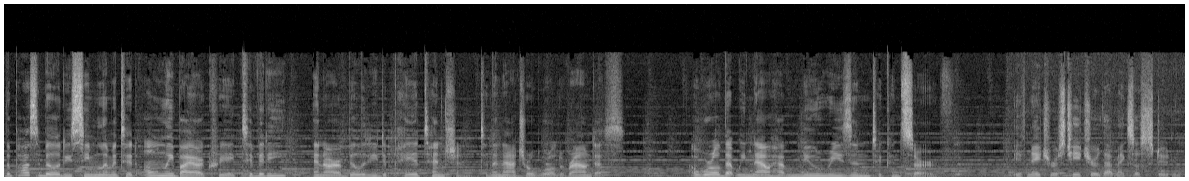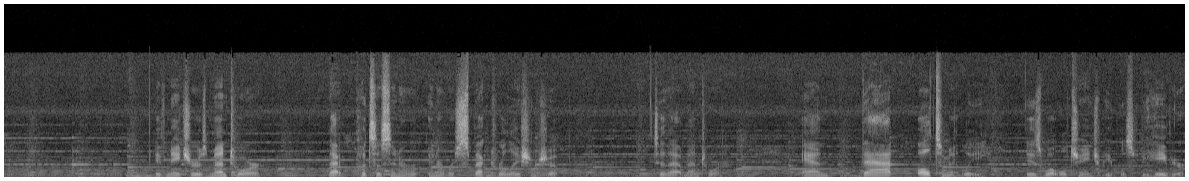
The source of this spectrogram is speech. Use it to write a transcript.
The possibilities seem limited only by our creativity and our ability to pay attention to the natural world around us, a world that we now have new reason to conserve. If nature is teacher, that makes us student. If nature is mentor, that puts us in a, in a respect relationship to that mentor. And that ultimately is what will change people's behavior.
